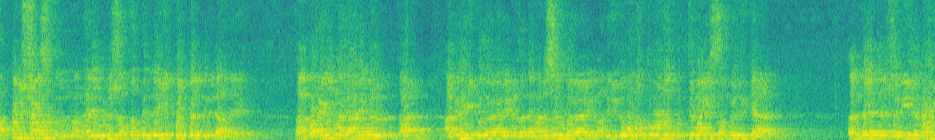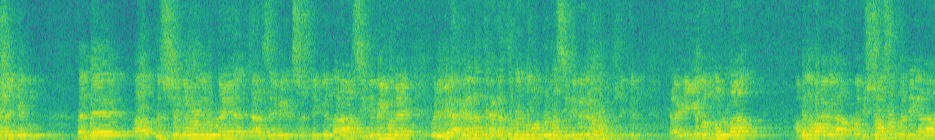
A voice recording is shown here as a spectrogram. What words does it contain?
ആത്മവിശ്വാസത്തിൽ നിന്നാണ്. കാര്യം ഒരു ശബ്ദത്തിന്റെയും പിൻബലമില്ലാതെ താൻ പറയുന്ന കാര്യങ്ങൾ താൻ ആഗ്രഹിക്കുന്ന കാര്യങ്ങൾ തന്റെ മനസ്സിലുള്ള കാര്യങ്ങൾ അതിൽ ലോകത്തോട് കൃത്യമായി സംവദിക്കാൻ തന്റെ ശരീരഭാഷയ്ക്കും തന്റെ ആ ദൃശ്യങ്ങളിലൂടെ ഞാൻ സിനിമയിൽ സൃഷ്ടിക്കുന്ന ആ സിനിമയുടെ ഒരു വ്യാകരണത്തിനകത്ത് നിന്നുകൊണ്ടുള്ള സിനിമയുടെ ഭാഷയ്ക്കും കഴിയുമെന്നുള്ള അമിതമായ ഒരു ആത്മവിശ്വാസം തന്നെയാണ് ആ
